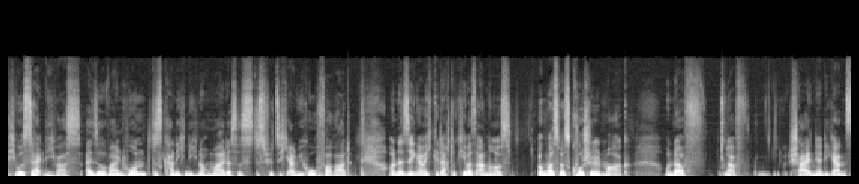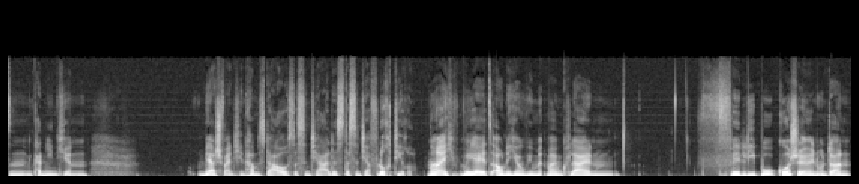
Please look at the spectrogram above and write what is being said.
ich, wusste halt nicht was. Also, weil ein Hund, das kann ich nicht nochmal, das, das fühlt sich an wie Hochverrat. Und deswegen habe ich gedacht, okay, was anderes. Irgendwas, was kuscheln mag. Und da ja, scheiden ja die ganzen Kaninchen, Meerschweinchen, Hamster aus. Das sind ja alles, das sind ja Fluchttiere. Ne? Ich will ja jetzt auch nicht irgendwie mit meinem kleinen Filippo kuscheln und dann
